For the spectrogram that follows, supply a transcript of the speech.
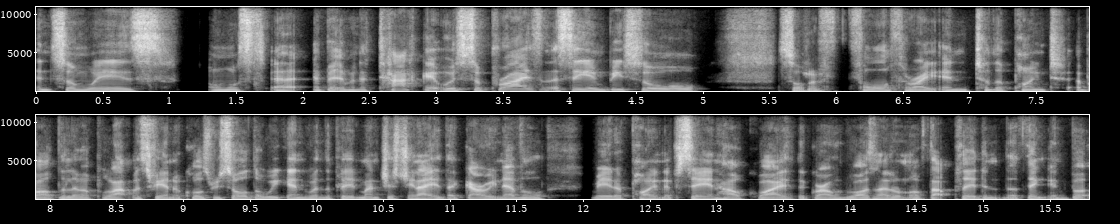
in some ways, almost a, a bit of an attack. It was surprising to see him be so sort of forthright and to the point about the Liverpool atmosphere. And of course, we saw the weekend when they played Manchester United that Gary Neville made a point of saying how quiet the ground was. And I don't know if that played into the thinking, but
